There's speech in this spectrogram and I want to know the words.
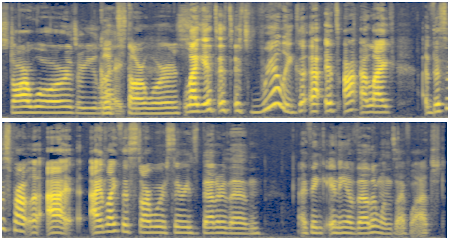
Star Wars or you Good like Star Wars. like it's it's it's really good. Uh, It's uh, I like this is probably I I like the Star Wars series better than I think any of the other ones I've watched.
